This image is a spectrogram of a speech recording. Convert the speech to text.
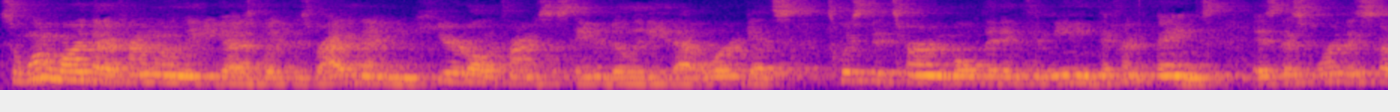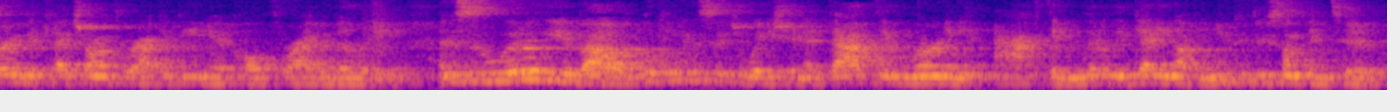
So one word that I kind of want to leave you guys with is rather than you hear it all the time, sustainability, that word gets twisted, turned, molded into meaning different things, is this word that's starting to catch on through academia called thrivability. And this is literally about looking at the situation, adapting, learning, and acting, literally getting up, and you can do something too.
